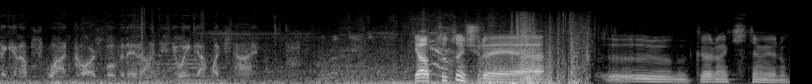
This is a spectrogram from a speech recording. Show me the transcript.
Picking up squad cars moving in on you. You ain't got much time. Ya tutun şuraya ya. Iıı, görmek istemiyorum.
